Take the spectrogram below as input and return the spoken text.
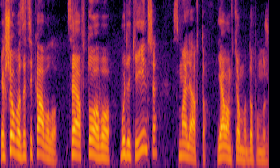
Якщо вас зацікавило це авто або будь-яке інше, смаля авто. Я вам в цьому допоможу.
